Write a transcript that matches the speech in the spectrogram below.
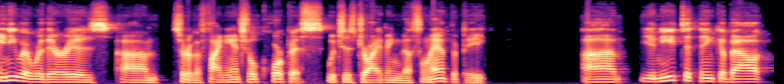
anywhere where there is um, sort of a financial corpus which is driving the philanthropy, uh, you need to think about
